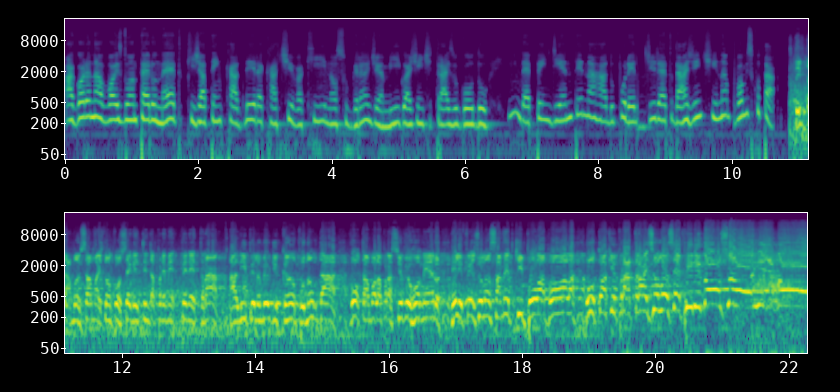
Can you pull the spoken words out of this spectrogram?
Agora, na voz do Antero Neto, que já tem cadeira cativa aqui, nosso grande amigo, a gente traz o gol do Independiente, narrado por ele, direto da Argentina. Vamos escutar. Tenta avançar, mas não consegue. Ele tenta penetrar ali pelo meio de campo. Não dá. Volta a bola para Silvio Romero. Ele fez o lançamento. Que boa bola. O toque para trás. O lance é perigoso. E é gol!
